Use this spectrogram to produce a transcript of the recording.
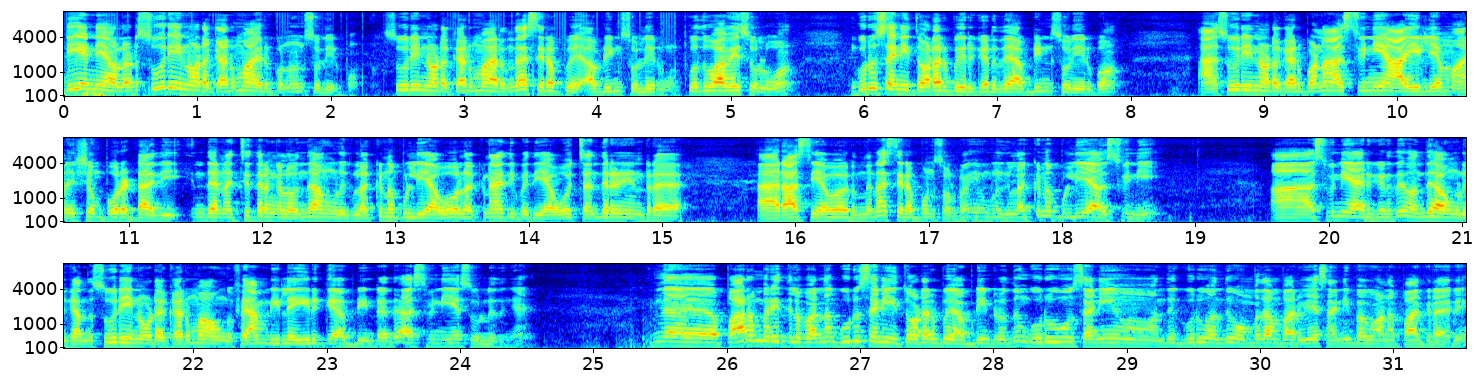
டிஎன்ஏவோட சூரியனோட கர்மா இருக்கணும்னு சொல்லியிருப்போம். சூரியனோட கர்மா இருந்தால் சிறப்பு அப்படின்னு சொல்லியிருப்போம். பொதுவாகவே சொல்லுவோம். குரு சனி தொடர்பு இருக்கிறது அப்படின்னு சொல்லியிருப்போம். சூரியனோட கற்பனா அஸ்வினி ஆயில்யம் அனுஷம் பூரட்டாதி. இந்த நட்சத்திரங்கள் வந்து அவங்களுக்கு லக்ன புள்ளியாவோ லக்னாதிபதியாவோ சந்திரன் என்ற ராசியாவோ இருந்ததுன்னா சிறப்புன்னு சொல்கிறோம் இவங்களுக்கு லக்ன புள்ளியே அஸ்வினி. அஸ்வினியாக இருக்கிறது வந்து அவங்களுக்கு அந்த சூரியனோட கர்மா அவங்க ஃபேமிலியில் இருக்குது அப்படின்றது அஸ்வினியே சொல்லுதுங்க. இந்த பாரம்பரியத்தில் பார்த்தா குரு சனி தொடர்பு அப்படின்றதும் குருவும் சனியும் வந்து குரு வந்து ஒன்பதாம் பார்வையாக சனி பகவானை பார்க்குறாரு.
